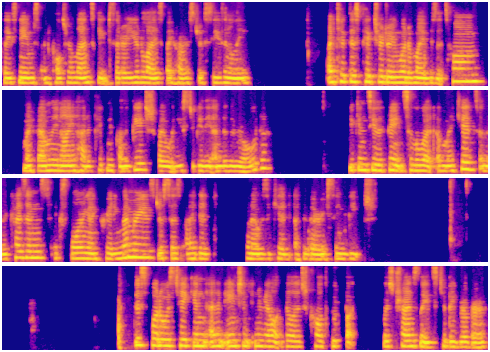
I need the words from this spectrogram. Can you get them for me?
place names, and cultural landscapes that are utilized by harvesters seasonally. I took this picture during one of my visits home. My family and I had a picnic on the beach by what used to be the end of the road. You can see the faint silhouette of my kids and their cousins exploring and creating memories, just as I did when I was a kid at the very same beach. This photo was taken at an ancient Inuvialuit village called Kuukpak, which translates to Big River.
